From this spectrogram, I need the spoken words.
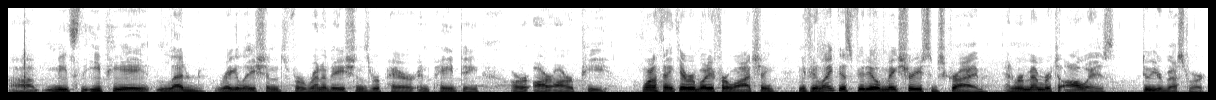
uh, meets the EPA lead regulations for renovations, repair, and painting, or RRP. I want to thank everybody for watching. And if you like this video, make sure you subscribe and remember to always do your best work.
